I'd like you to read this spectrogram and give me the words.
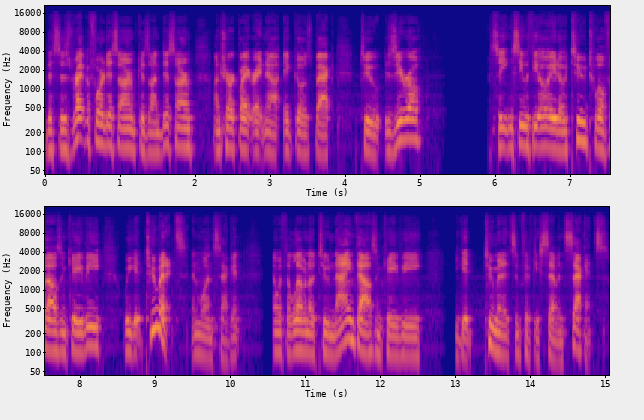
This is right before disarm because on disarm on SharkByte right now, it goes back to zero. So you can see with the 0802 12,000 kV, we get two minutes and one second. And with the 1102 9000 kV, you get two minutes and 57 seconds.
